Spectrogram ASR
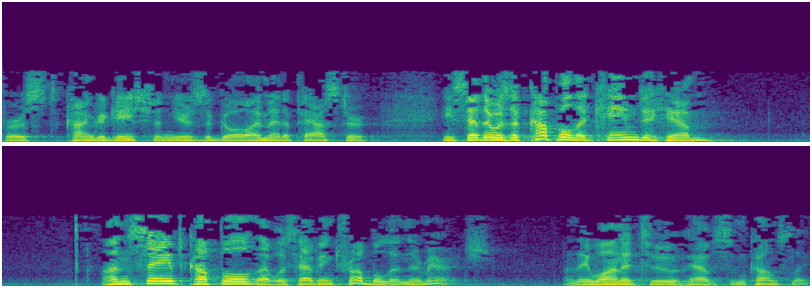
first congregation years ago, I met a pastor. He said there was a couple that came to him, unsaved couple that was having trouble in their marriage. And they wanted to have some counseling.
